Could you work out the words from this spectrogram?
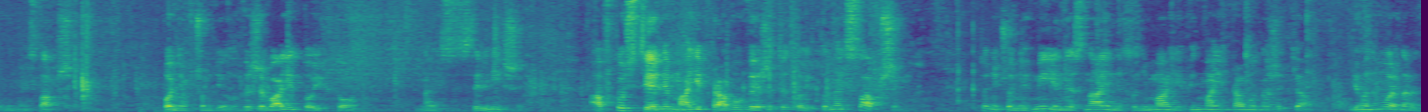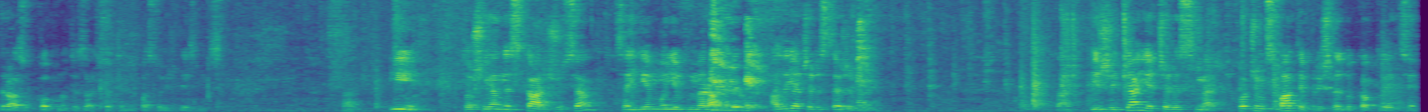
Бо він найслабший. Поняв, в чому діло. Виживає той, хто найсильніший. А в костілі має право вижити той, хто найслабший. Хто нічого не вміє, не знає, не розуміє, він має право на життя. Його не можна відразу копнути за що ти не пасуєш десь. Так? І то, що я не скаржуся, це є моє вмирання. Але я через це живу. Так? І життя є через смерть. Хочемо спати, прийшли до каплиці.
